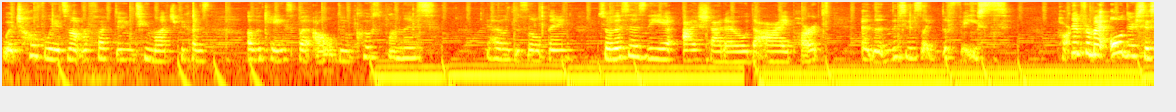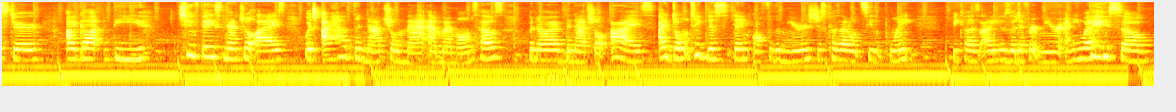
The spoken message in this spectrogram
which hopefully it's not reflecting too much because of the case, but I'll do a close-up on this. It has like this little thing. So this is the eyeshadow, the eye part, and then this is like the face part. And for my older sister, I got the Too Faced Natural Eyes, which I have the natural matte at my mom's house, but now I have the natural eyes. I don't take this thing off of the mirrors just because I don't see the point because I use a different mirror anyway, so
